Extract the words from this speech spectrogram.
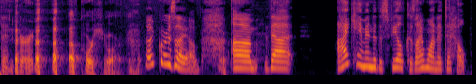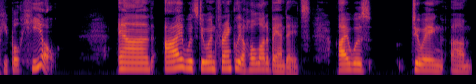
than Curt. of course you are. of course I am. Um, that I came into this field because I wanted to help people heal. And I was doing, frankly, a whole lot of band aids. I was doing um,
